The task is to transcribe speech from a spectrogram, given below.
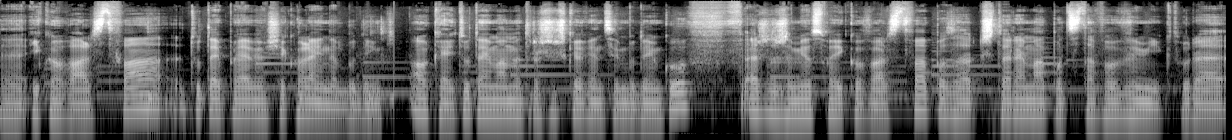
y, i kowalstwa tutaj pojawią się kolejne budynki. Ok, tutaj mamy troszeczkę więcej budynków. W erze rzemiosła i kowalstwa, poza czterema podstawowymi, które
